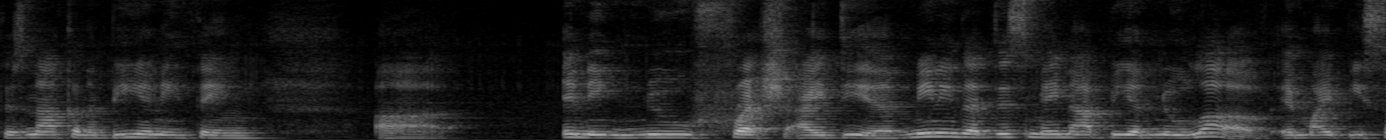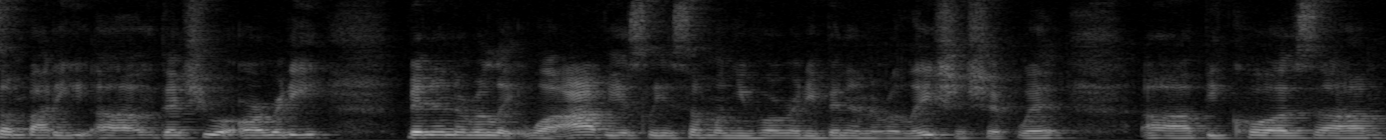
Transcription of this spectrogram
there's not going to be anything, uh, any new, fresh idea. Meaning that this may not be a new love. It might be somebody uh, that you are already been in a relate. Well, obviously, it's someone you've already been in a relationship with, uh, because um,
